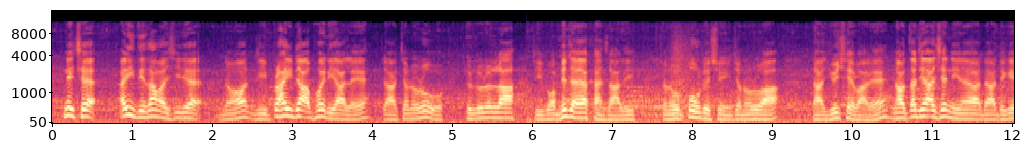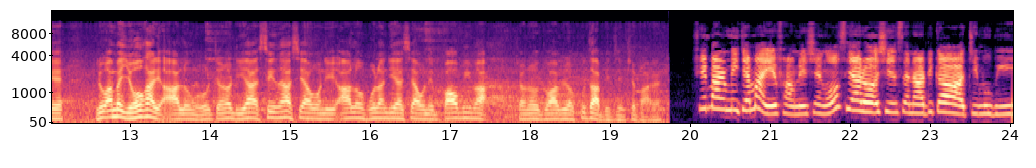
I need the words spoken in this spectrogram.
။နှစ်ချက် အဲ့ဒီဒေသမှာရှိတဲ့နော်ဒီပရဟိတအဖွဲ့တွေကလည်းဒါကျွန်တော်တို့ကိုလူလူလလားဒီပေါ့မြစ်တရားခံစားလေးကျွန်တော်တို့ပို့လို့ရှိရင်ကျွန်တော်တို့ကဒါရွေးချယ်ပါတယ်။နောက်တတိယအချက်အနေနဲ့ကဒါတကယ်လိုအပ်မဲ့ယောဂတွေအားလုံးကိုကျွန်တော်ဒီကစေတနာဆရာဝန်တွေအားလုံး volunteer ဆရာဝန်တွေပေါင်းပြီးမှကျွန်တော်တို့သွားပြီးတော့ကုသပေးခြင်းဖြစ်ပါတယ်ရွှေပါရမီကျမ်းမာရေးဖောင်ဒေးရှင်းကိုဆရာတော်အရှင်စန္ဒာတိကကကြီးမှုပြီး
